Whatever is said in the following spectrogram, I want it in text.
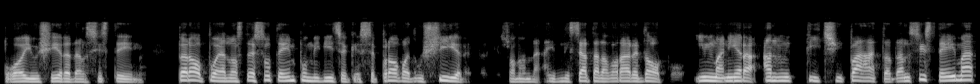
puoi uscire dal sistema. Però poi allo stesso tempo mi dice che se prova ad uscire, perché sono iniziato a lavorare dopo, in maniera anticipata dal sistema,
